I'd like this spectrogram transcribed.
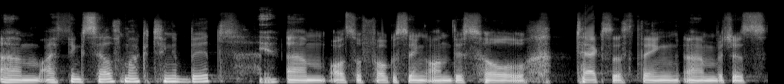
Um, I think self marketing a bit. Yeah. Um, also focusing on this whole taxes thing, um, which is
